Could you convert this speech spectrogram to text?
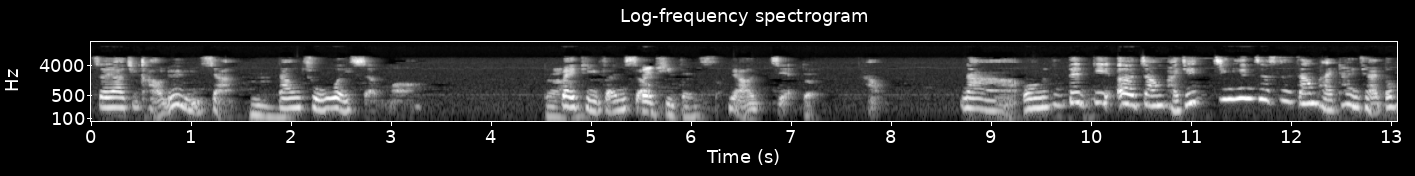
所以要去考虑一下，嗯，当初为什么被提分手。被提分手，了解。对。好，那我们的第二张牌，其实今天这四张牌看起来都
